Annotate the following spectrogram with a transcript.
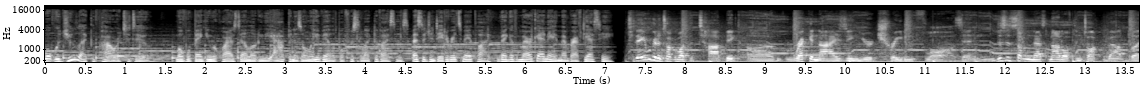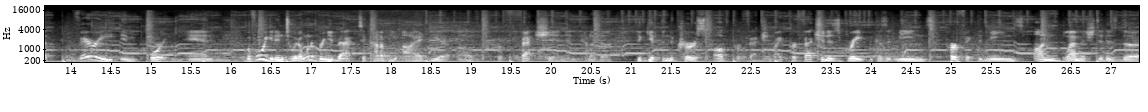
What would you like the power to do? Mobile banking requires downloading the app and is only available for select devices. Message and data rates may apply. Bank of America and a member FDIC. Today we're going to talk about the topic of recognizing your trading flaws. And this is something that's not often talked about, but very important. And before we get into it, I want to bring you back to kind of the idea of perfection and kind of the, the gift and the curse of perfection, right? Perfection is great because it means perfect, it means unblemished, it is the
